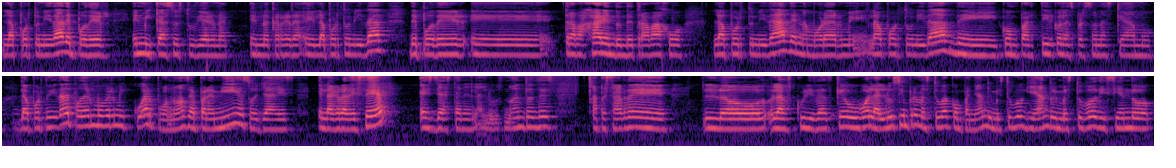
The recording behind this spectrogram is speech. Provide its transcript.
en la oportunidad de poder, en mi caso, estudiar una, en una carrera, en la oportunidad de poder eh, trabajar en donde trabajo, la oportunidad de enamorarme, la oportunidad de compartir con las personas que amo, la oportunidad de poder mover mi cuerpo, ¿no? O sea, para mí eso ya es el agradecer, es ya estar en la luz, ¿no? Entonces, a pesar de lo, la oscuridad que hubo, la luz siempre me estuvo acompañando y me estuvo guiando y me estuvo diciendo,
